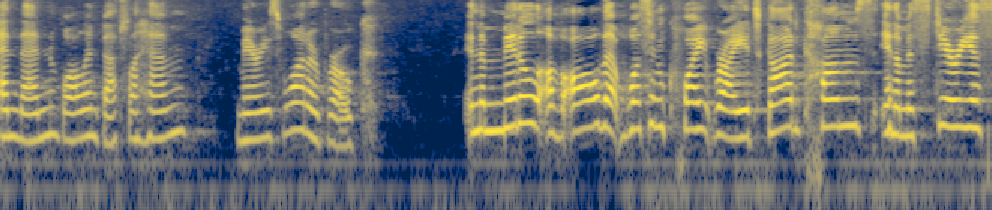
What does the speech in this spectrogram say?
And then, while in Bethlehem, Mary's water broke. In the middle of all that wasn't quite right, God comes in a mysterious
